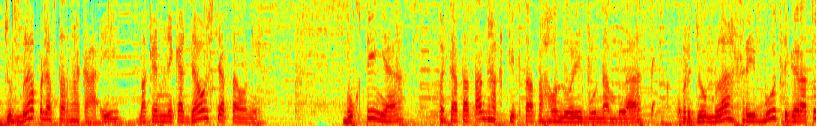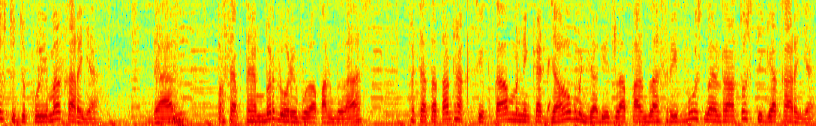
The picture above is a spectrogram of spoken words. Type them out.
Jumlah pendaftaran HKI makin meningkat jauh setiap tahunnya. Buktinya, pencatatan hak cipta tahun 2016 berjumlah 1.375 karya dan per September 2018 pencatatan hak cipta meningkat jauh menjadi 18.903 karya.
